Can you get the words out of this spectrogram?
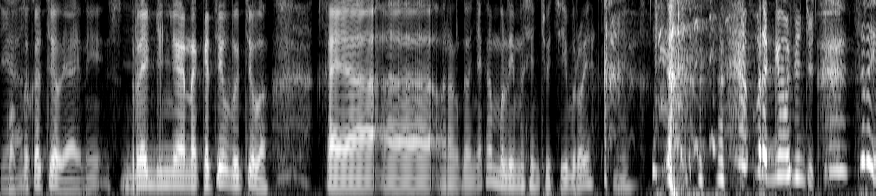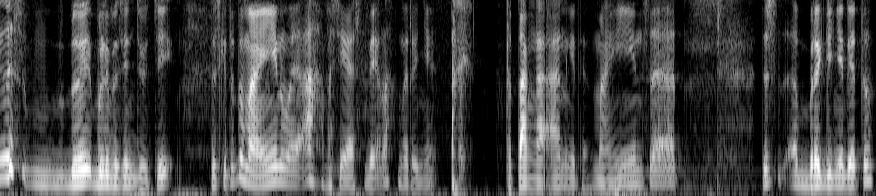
Ya. Waktu kecil ya ini braggingnya anak kecil lucu loh. Kayak eh, orang tuanya kan beli mesin cuci bro ya. bragging mesin cuci. Serius beli beli mesin cuci. Terus kita tuh main, ah masih SD lah merenya. Tetanggaan gitu, main set. Terus eh, braggingnya dia tuh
